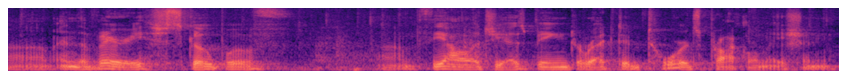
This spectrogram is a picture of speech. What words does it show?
um, and the very scope of um, theology as being directed towards proclamation.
